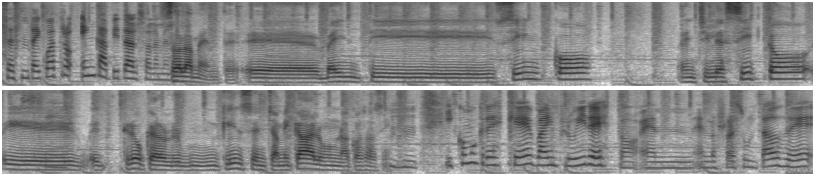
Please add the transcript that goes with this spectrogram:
64 en capital solamente. Solamente. Eh, 25 en Chilecito y eh, creo que 15 en Chamical, una cosa así. ¿Y cómo crees que va a influir esto en, los resultados de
